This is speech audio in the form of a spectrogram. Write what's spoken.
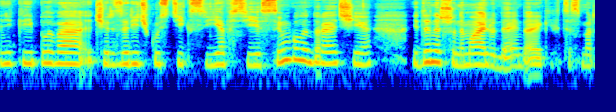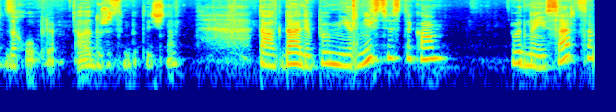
який пливе через річку Стікс. Є всі символи, до речі. Єдине, що немає людей, да, яких ця смерть захоплює, але дуже симпатична. Так, далі помірність ось така. Видно її серце.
